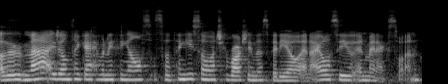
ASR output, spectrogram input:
Other than that, I don't think I have anything else. So thank you so much for watching this video and I will see you in my next one.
